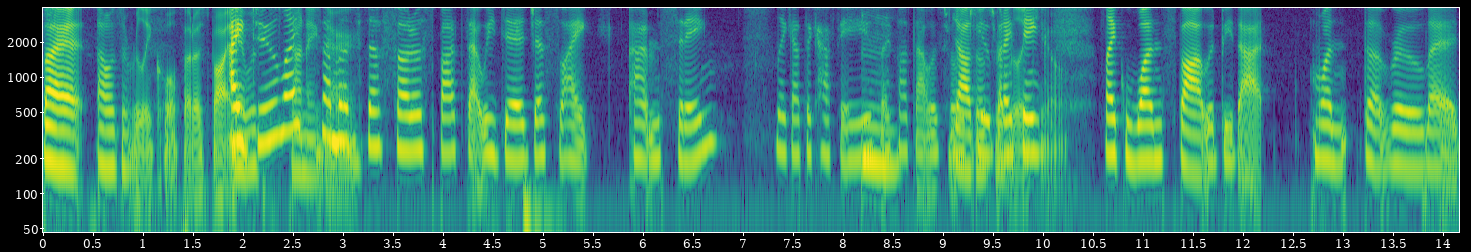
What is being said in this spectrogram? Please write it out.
But that was a really cool photo spot. I do like some there. of the photo spots that we did just like um sitting like at the cafes. I thought that was really Mm. yeah, cute. but really I think cute. like one spot would be that one the Rue Le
